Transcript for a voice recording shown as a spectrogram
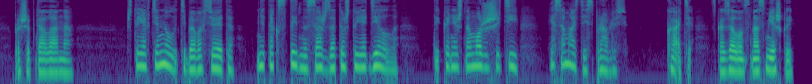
— прошептала она, — «что я втянула тебя во все это. Мне так стыдно, Саш, за то, что я делала. Ты, конечно, можешь идти. Я сама здесь справлюсь». «Катя», — сказал он с насмешкой,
